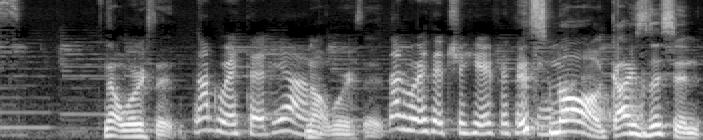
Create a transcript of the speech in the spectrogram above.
Not worth it. Not worth it, yeah. Not worth it. Not worth it, Shahir, for It's not. It. Guys, listen.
